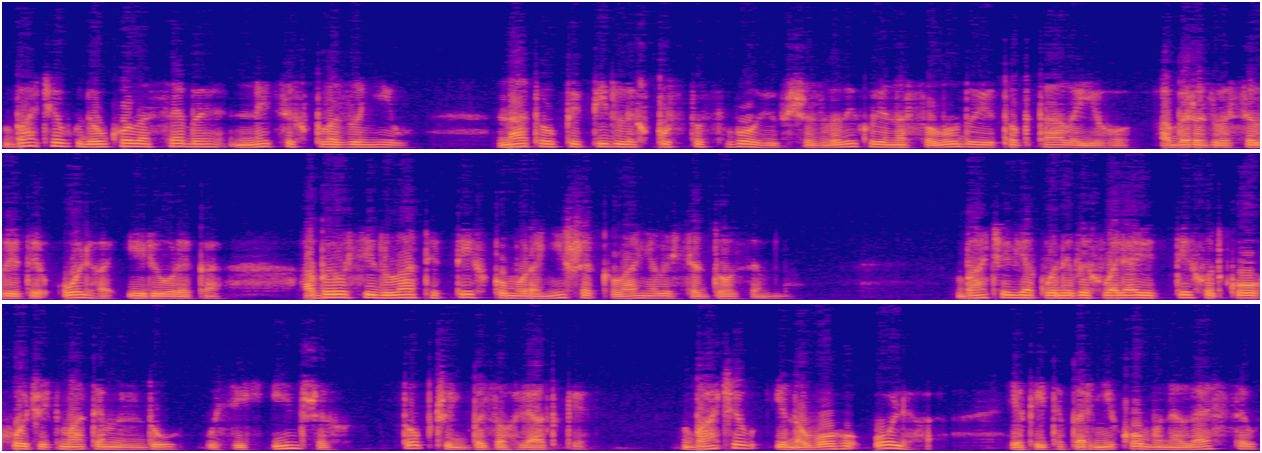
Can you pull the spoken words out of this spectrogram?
Бачив довкола себе ницих плазунів, натовпи підлих пустословів, що з великою насолодою топтали його, аби розвеселити Ольга і Рюрика, аби осідлати тих, кому раніше кланялися доземно. Бачив, як вони вихваляють тих, от кого хочуть мати мзду, усіх інших топчуть без оглядки. Бачив і нового Ольга який тепер нікому не лестив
